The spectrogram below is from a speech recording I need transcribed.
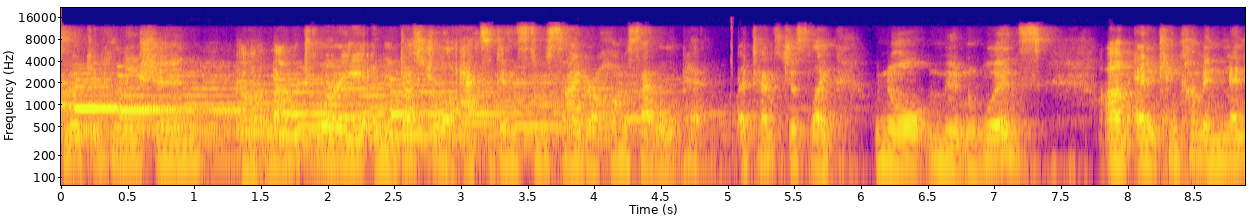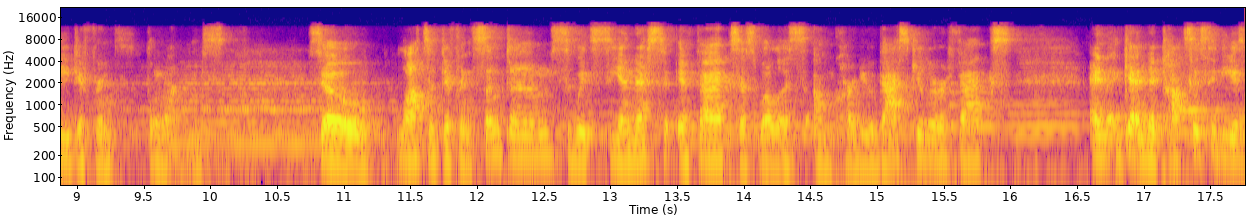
smoke inhalation, uh, laboratory and industrial accidents, suicide or homicidal attempts, just like Noel Mewton-Woods. Um, and it can come in many different forms. So lots of different symptoms with CNS effects as well as um, cardiovascular effects. And again, the toxicity is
